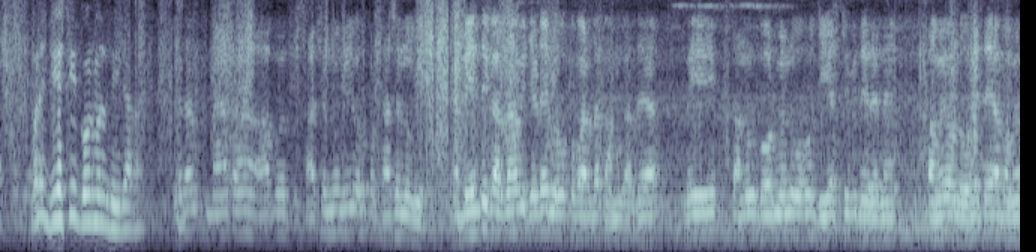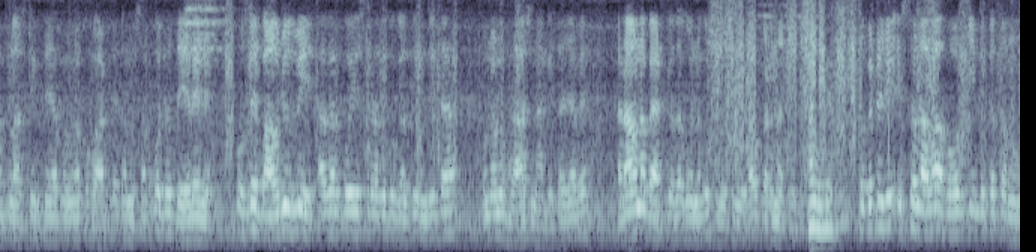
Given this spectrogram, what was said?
ਤੇ ਮਤਲਬ ਜੀਐਸਟੀ ਗਵਰਨਮੈਂਟ ਨੂੰ ਦੇਈਦਾ ਸਰ ਮੈਂ ਤਾਂ ਆਪ ਸ਼ਾਸਨ ਨੂੰ ਵੀ ਔਰ ਪ੍ਰਸ਼ਾਸਨ ਨੂੰ ਵੀ ਮੈਂ ਬੇਨਤੀ ਕਰਦਾ ਵੀ ਜਿਹੜੇ ਲੋਕ ਕਬਾੜ ਦਾ ਕੰਮ ਕਰਦੇ ਆ ਵੀ ਤੁਹਾਨੂੰ ਗਵਰਨਮੈਂਟ ਨੂੰ ਉਹ ਜੀਐਸਟੀ ਵੀ ਦੇ ਰਹੇ ਨੇ ਭਾਵੇਂ ਉਹ ਲੋਹੇ ਤੇ ਆ ਭਾਵੇਂ ਉਹ ਪਲਾਸਟਿਕ ਤੇ ਆ ਭਾਵੇਂ ਉਹ ਕਬਾੜ ਤੇ ਤੁਹਾਨੂੰ ਸਭ ਕੁਝ ਉਹ ਦੇ ਰਹੇ ਨੇ। ਉਸ ਦੇ ਬਾਵਜੂਦ ਵੀ ਅਗਰ ਕੋਈ ਇਸ ਤਰ੍ਹਾਂ ਦੀ ਕੋਈ ਗਲਤੀ ਹੁੰਦੀ ਤਾਂ ਉਹਨਾਂ ਨੂੰ ਹਰਾਸ਼ ਨਾ ਕੀਤਾ ਜਾਵੇ। ਆਰਾਮ ਨਾਲ ਬੈਠ ਕੇ ਉਹਦਾ ਕੋਈ ਨਾ ਕੋਈ ਸੋਲੂਸ਼ਨ ਜਿਹੜਾ ਉਹ ਕੱਢਣਾ ਚਾਹੀਦਾ। ਹਾਂਜੀ ਬਿਲਕੁਲ। ਸੋ ਬੇਟੇ ਜੀ ਇਸ ਤੋਂ ਇਲਾਵਾ ਹੋਰ ਕੀ ਦਿੱਕਤ ਤੁਹਾਨੂੰ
